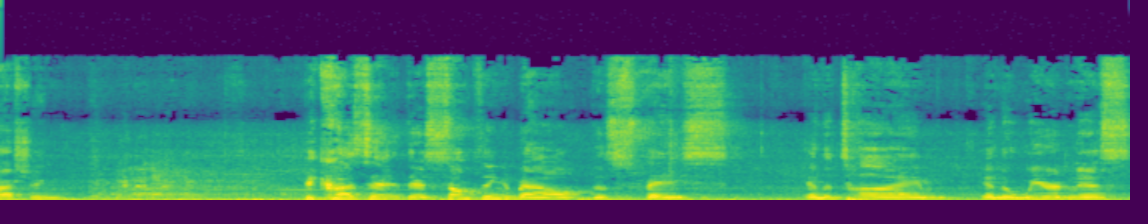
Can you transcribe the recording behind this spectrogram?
refreshing. Because there's something about the space and the time and the weirdness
